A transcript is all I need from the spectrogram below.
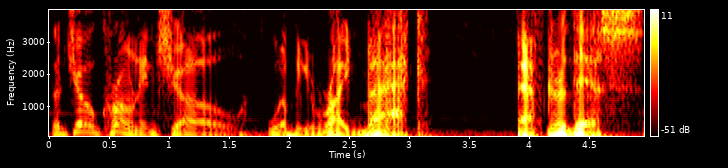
The Joe Cronin Show. We'll be right back after this.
